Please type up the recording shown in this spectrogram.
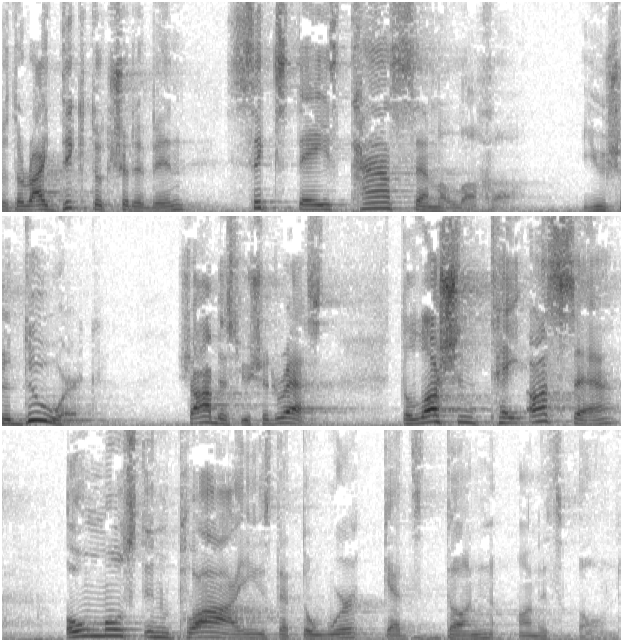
because the right diktuk should have been six days tasem melacha. You should do work. Shabbos, you should rest. The lashon te'aseh almost implies that the work gets done on its own.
